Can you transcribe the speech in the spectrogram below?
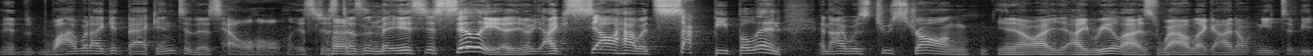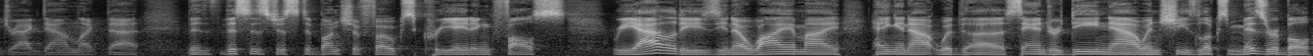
it, why would I get back into this hellhole? It just doesn't. ma- It's just silly. I I saw how it sucked people in, and I was too strong. You know, I, I realized, wow, like I don't need to be dragged down like that. This is just a bunch of folks creating false realities. You know, why am I hanging out with uh, Sandra D now and she looks miserable,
